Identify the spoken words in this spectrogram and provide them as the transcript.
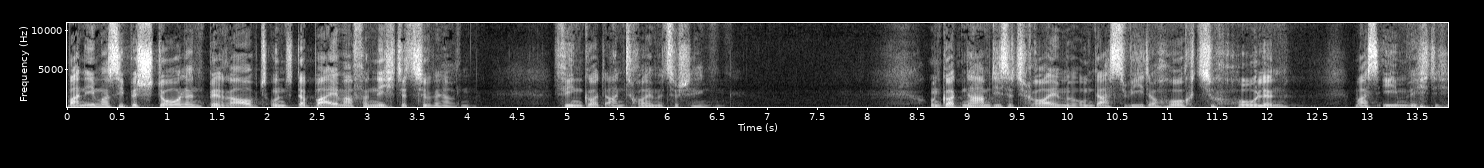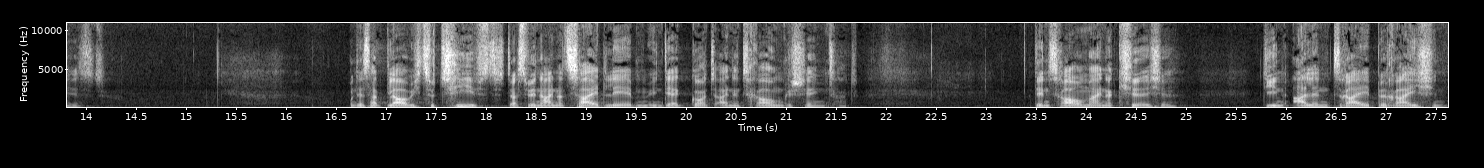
wann immer sie bestohlen, beraubt und dabei war, vernichtet zu werden, fing Gott an, Träume zu schenken. Und Gott nahm diese Träume, um das wieder hochzuholen, was ihm wichtig ist. Und deshalb glaube ich zutiefst, dass wir in einer Zeit leben, in der Gott einen Traum geschenkt hat. Den Traum einer Kirche, die in allen drei Bereichen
